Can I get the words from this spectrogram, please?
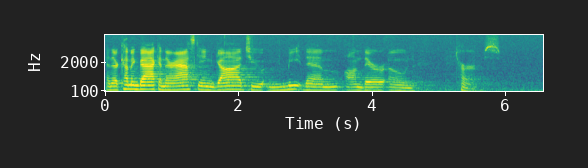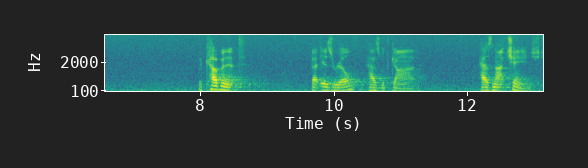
And they're coming back and they're asking God to meet them on their own terms. The covenant that Israel has with God has not changed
